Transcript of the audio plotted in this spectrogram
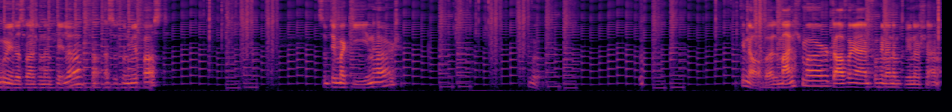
Ui, das war schon ein Fehler. Also von mir fast. Zum Thema Gehen halt. Genau, weil manchmal darf er ja einfach in einem drin erscheinen.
